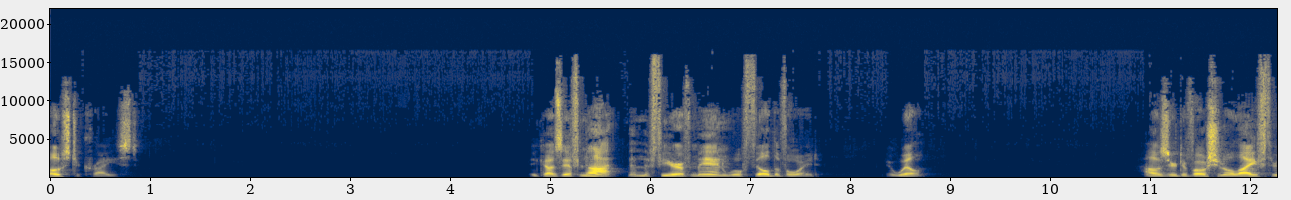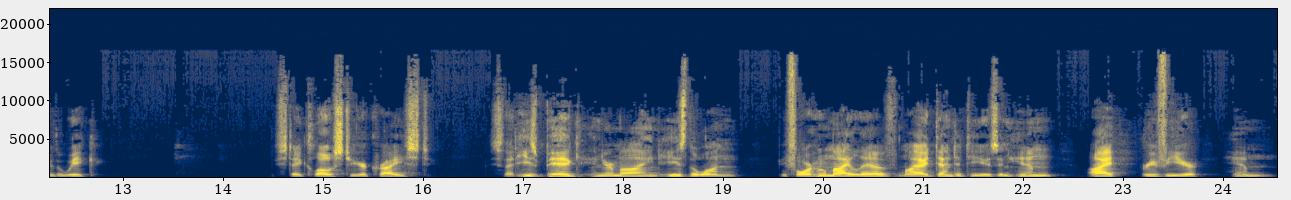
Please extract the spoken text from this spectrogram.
close to Christ. Because if not, then the fear of man will fill the void. It will. How's your devotional life through the week? Stay close to your Christ so that He's big in your mind. He's the one before whom I live. My identity is in Him. I revere Him.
